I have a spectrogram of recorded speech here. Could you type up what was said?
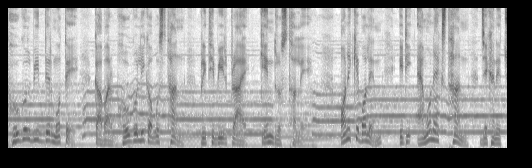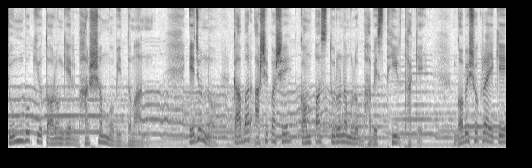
ভূগোলবিদদের মতে, কাবার ভৌগোলিক অবস্থান পৃথিবীর প্রায় কেন্দ্রস্থলে। অনেকে বলেন, এটি এমন এক স্থান যেখানে চুম্বকীয় তরঙ্গের ভারসাম্য বিদ্যমান। এজন্য কাবার আশেপাশে কম্পাস তুলনামূলকভাবে স্থির থাকে। গবেষকরা একে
